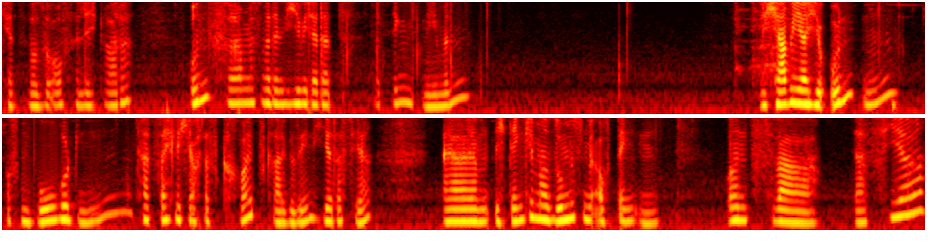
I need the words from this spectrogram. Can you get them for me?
Kerze war so auffällig gerade. Und zwar müssen wir dann hier wieder das Ding nehmen. Ich habe ja hier unten auf dem Boden tatsächlich auch das Kreuz gerade gesehen. Hier, das hier. Ähm, ich denke mal, so müssen wir auch denken. Und zwar das hier.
